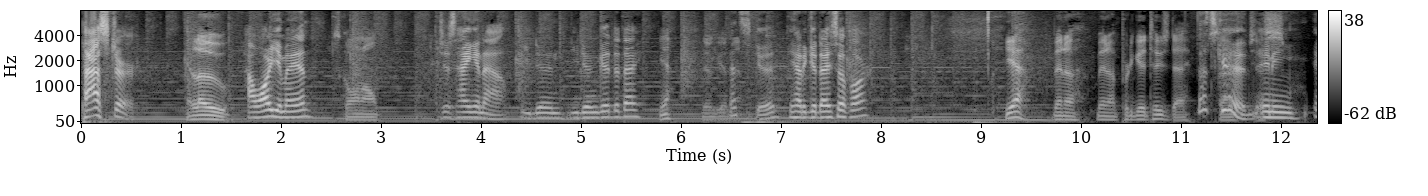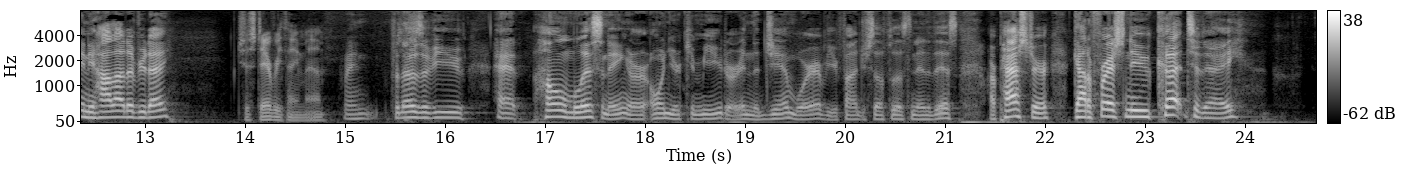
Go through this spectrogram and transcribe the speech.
Pastor, Hello. how are you, man? What's going on? Just hanging out. You doing you doing good today? Yeah, doing good. man. That's good. You had a good day so far? yeah, been a been a pretty good Tuesday. That's So, good. Just, Any any highlight of your day? just everything, man. And for those of you at home listening or on your commute or in the gym, wherever you find yourself listening to this, our pastor got a fresh new cut today.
